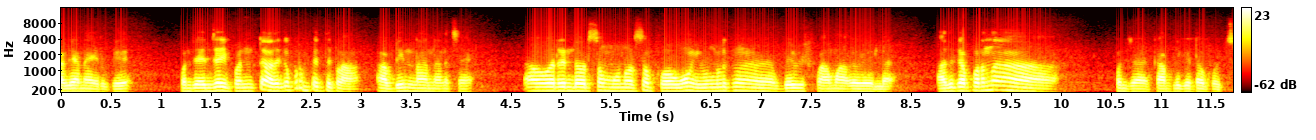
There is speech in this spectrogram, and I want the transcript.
கல்யாணம் ஆயிருக்கு. கொஞ்சம் என்ஜாய் பண்ணிட்டு அதுக்கப்புறம் பெற்றுக்கலாம் அப்படின்னு நான் நினச்சேன். ஒரு ரெண்டு வருஷம் மூணு வருஷம் போவோம் இவங்களுக்கும் பேபி ஃபார்ம் ஆகவே இல்லை. அதுக்கப்புறம் தான் கொஞ்சம் காம்ப்ளிகேட்டாக போச்சு.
